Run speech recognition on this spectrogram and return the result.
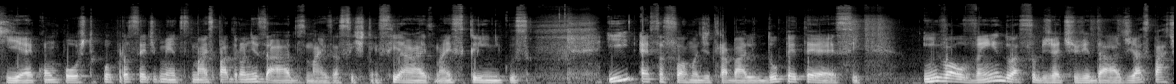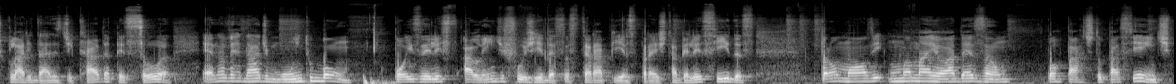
que é composto por procedimentos mais padronizados, mais assistenciais, mais clínicos. E essa forma de trabalho do PTS envolvendo a subjetividade e as particularidades de cada pessoa é, na verdade, muito bom, pois ele, além de fugir dessas terapias pré-estabelecidas, promove uma maior adesão por parte do paciente.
